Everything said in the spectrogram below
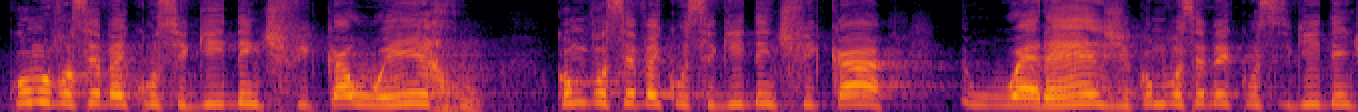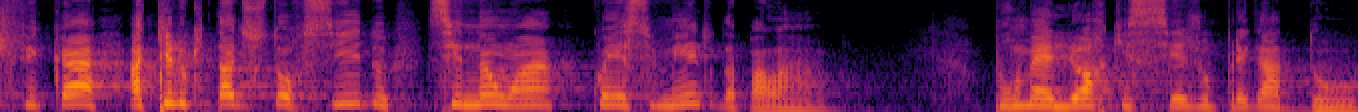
Como você vai conseguir identificar o erro? Como você vai conseguir identificar o herege? Como você vai conseguir identificar aquilo que está distorcido se não há conhecimento da palavra? Por melhor que seja o pregador,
